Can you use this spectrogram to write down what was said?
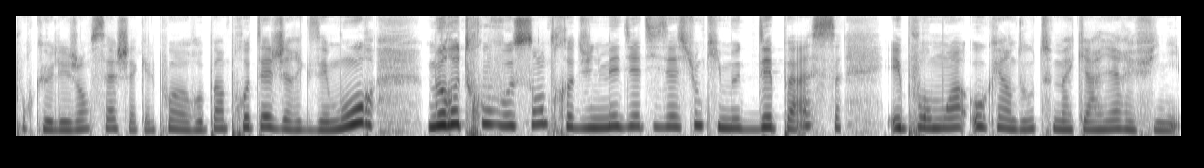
pour que les gens sachent à quel point Europe 1 protège Éric Zemmour, me retrouve au centre d'une médiatisation qui me dépasse et pour moi, aucun doute, ma carrière est finie.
